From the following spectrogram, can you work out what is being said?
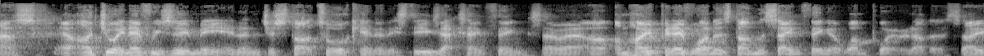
I join every Zoom meeting and just start talking, and it's the exact same thing. So uh, I'm hoping everyone has done the same thing at one point or another. So,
